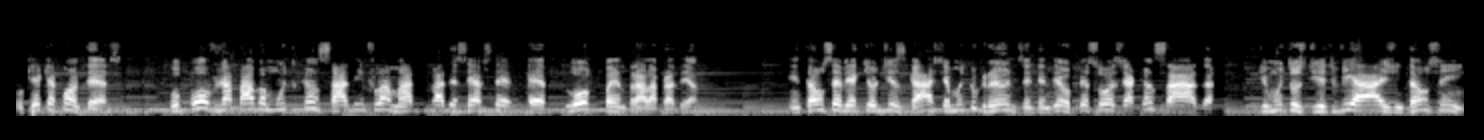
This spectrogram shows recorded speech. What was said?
O que que acontece? O povo já estava muito cansado inflamado causa desse FTF, louco para entrar lá para dentro. Então você vê que o desgaste é muito grande, entendeu? Pessoas já cansadas de muitos dias de viagem, então sim,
